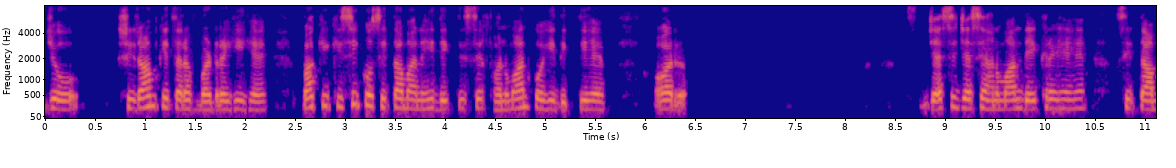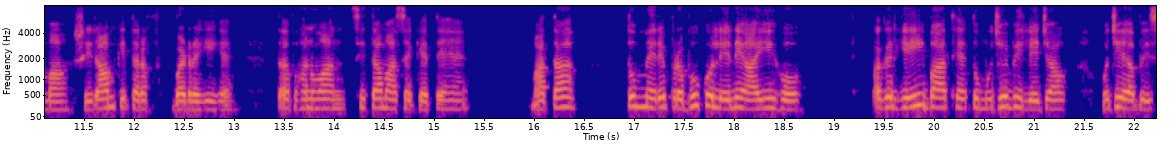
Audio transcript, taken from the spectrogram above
जो श्री राम की तरफ़ बढ़ रही है। बाकी किसी को सीता माँ नहीं दिखती, सिर्फ़ हनुमान को ही दिखती है। और जैसे जैसे हनुमान देख रहे हैं सीता माँ श्री राम की तरफ़ बढ़ रही है। तब हनुमान सीता माँ से कहते हैं, माता, तुम मेरे प्रभु को लेने आई हो। अगर यही बात है तो मुझे भी ले जाओ। मुझे अब इस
